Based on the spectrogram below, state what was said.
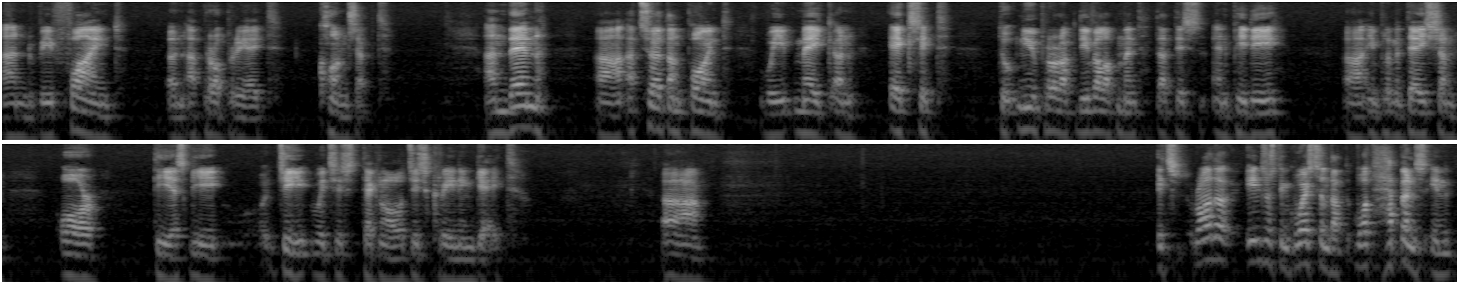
and we find an appropriate concept. And then at certain point we make an exit to new product development, that is NPD uh, implementation, or TSG, G, which is technology screening gate. Uh, it's rather interesting question that what happens in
